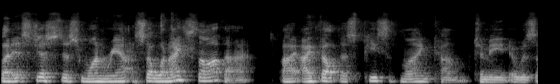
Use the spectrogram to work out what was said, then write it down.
But it's just this one reality. So when I saw that, I, I felt this peace of mind come to me. It was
